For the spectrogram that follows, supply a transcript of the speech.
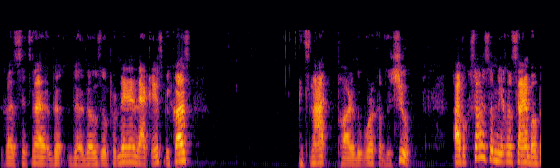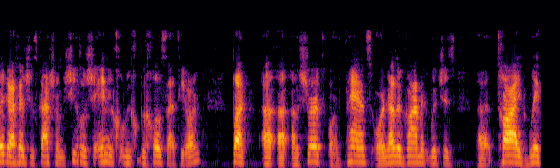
Because it's not the, the, those who are permitted in that case because it's not part of the work of the shoe. but a, a, a, shirt or pants or another garment which is uh, tied with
